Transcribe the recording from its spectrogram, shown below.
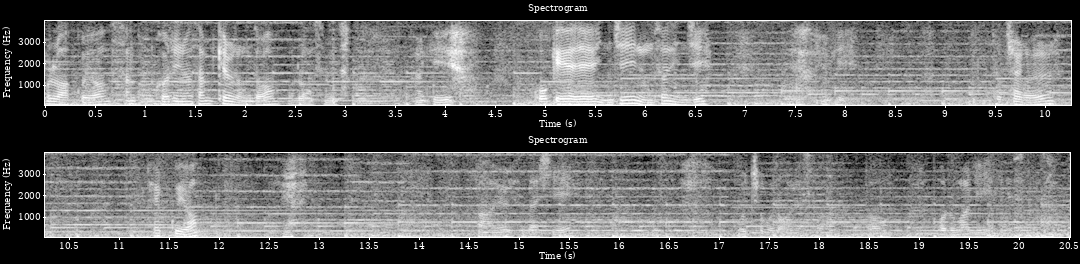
올라왔고요. 3, 거리는 3km 정도 올라왔습니다. 여기 고개인지 능선인지 네, 여기 도착을 했고요. 네. 아, 여기서 다시 우측으로 해서 또 오르막이 있습니다.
